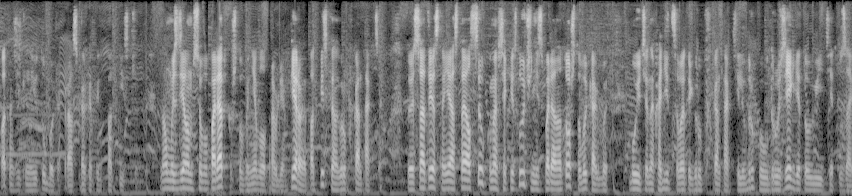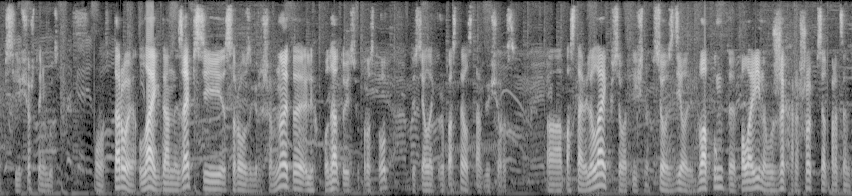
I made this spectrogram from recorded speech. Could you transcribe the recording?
относительно Ютуба, как раз как это подписки. Но мы сделаем все по порядку, чтобы не было проблем. Первая подписка на группу ВКонтакте. То есть, соответственно, я оставил ссылку на всякий случай, несмотря на то, что вы как бы будете находиться в этой группе ВКонтакте. Или вдруг вы у друзей где-то увидите эту запись или еще что-нибудь. Вот. Второе. Лайк данной записи с розыгрышем. Но это легко, да, то есть просто вот, то есть я лайк уже поставил, ставлю еще раз. А, поставили лайк, все отлично. Все, сделали. Два пункта, половина уже хорошо, 50%.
